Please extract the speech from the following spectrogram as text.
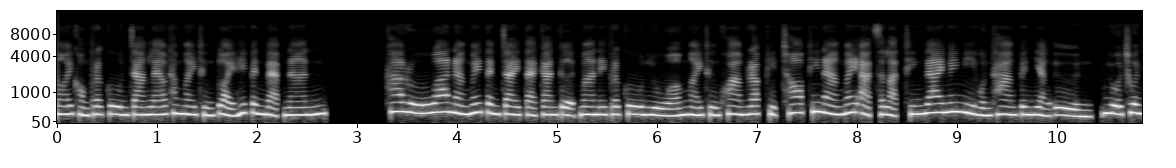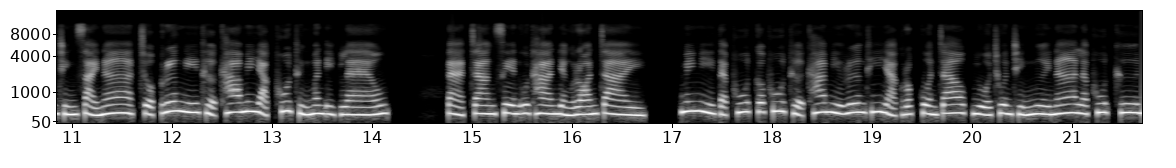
น้อยของตระกูลจางแล้วทำไมถึงปล่อยให้เป็นแบบนั้น ข้ารู้ว่านางไม่เต็มใจแต่การเกิดมาในตระกูลหลัวหมายถึงความรับผิดชอบที่นางไม่อาจสลัดทิ้งได้ไม่มีหนทางเป็นอย่างอื่น หลัวชวนชิงสายหน้า จบเรื่องนี้เถอะข้าไม่อยากพูดถึงมันอีกแล้ว แต่จางเซียนอุทานอย่างร้อนใจ ไม่มีแต่พูดก็พูดเถอะข้ามีเรื่องที่อยากรบกวนเจ้าหลัวชวนชิงเงยหน้าและพูดขึ้น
